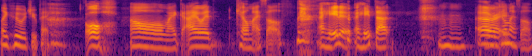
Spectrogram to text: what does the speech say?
like who would you pick? Oh, Oh my god, I would kill myself. I hate it. I hate that. Mm-hmm. All I would right. kill myself.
